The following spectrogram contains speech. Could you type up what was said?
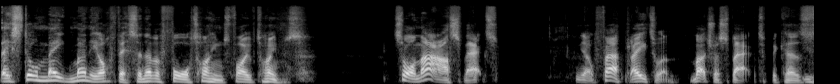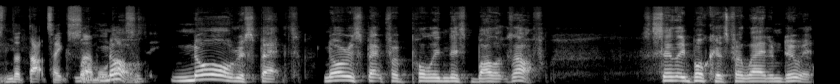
they still made money off this another four times, five times. So on that aspect, you know, fair play to him. Much respect because th- that takes Well, some no, audacity. no respect. No respect for pulling this bollocks off. Silly bookers for letting him do it.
